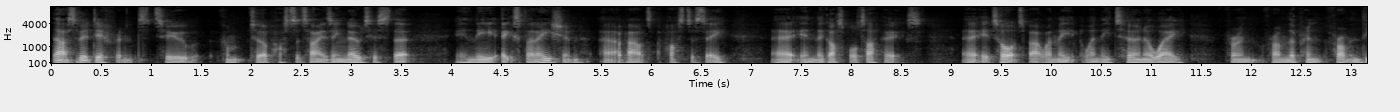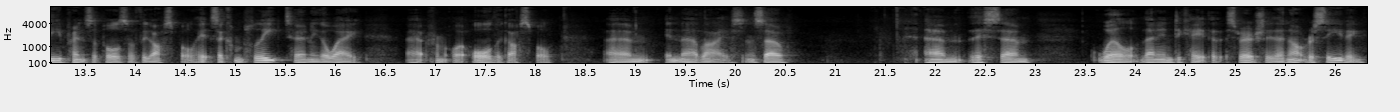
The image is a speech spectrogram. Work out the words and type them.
That's a bit different to to apostatizing. Notice that in the explanation uh, about apostasy uh, in the gospel topics, uh, it talks about when they when they turn away from from the from the principles of the gospel. It's a complete turning away uh, from all the gospel um, in their lives, and so um, this. Will then indicate that spiritually they're not receiving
